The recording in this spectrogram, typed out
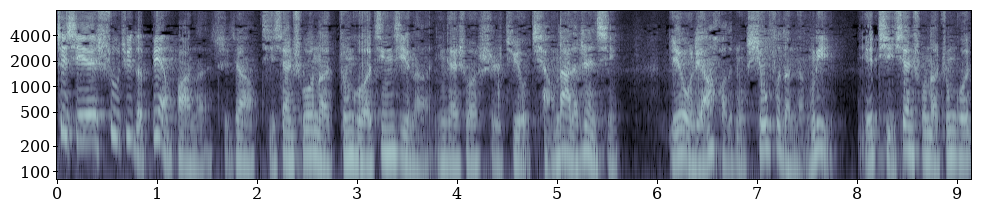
这些数据的变化呢，实际上体现出呢中国经济呢应该说是具有强大的韧性，也有良好的这种修复的能力。也体现出呢中国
